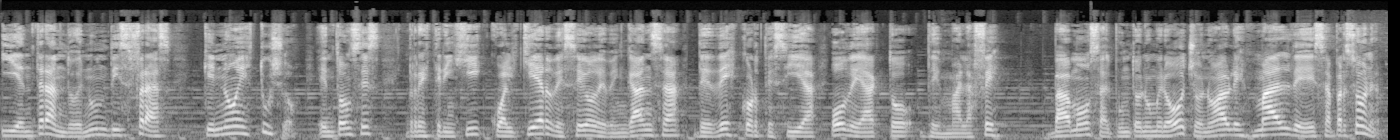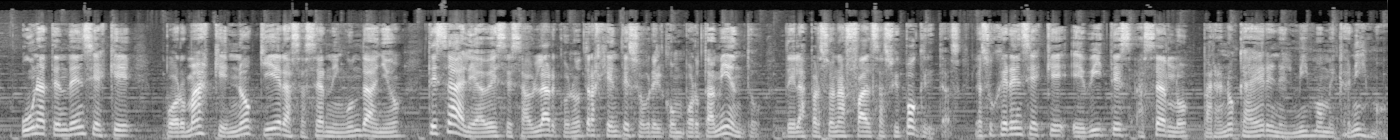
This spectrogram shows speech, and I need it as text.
y entrando en un disfraz que no es tuyo. Entonces restringí cualquier deseo de venganza, de descortesía o de acto de mala fe. Vamos al punto número 8, no hables mal de esa persona. Una tendencia es que por más que no quieras hacer ningún daño, te sale a veces hablar con otra gente sobre el comportamiento de las personas falsas o hipócritas. La sugerencia es que evites hacerlo para no caer en el mismo mecanismo.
